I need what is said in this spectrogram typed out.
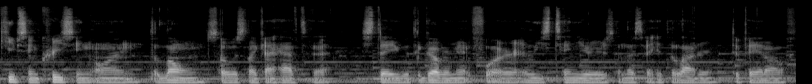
keeps increasing on the loan. So it's like I have to stay with the government for at least 10 years unless I hit the lottery to pay it off.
